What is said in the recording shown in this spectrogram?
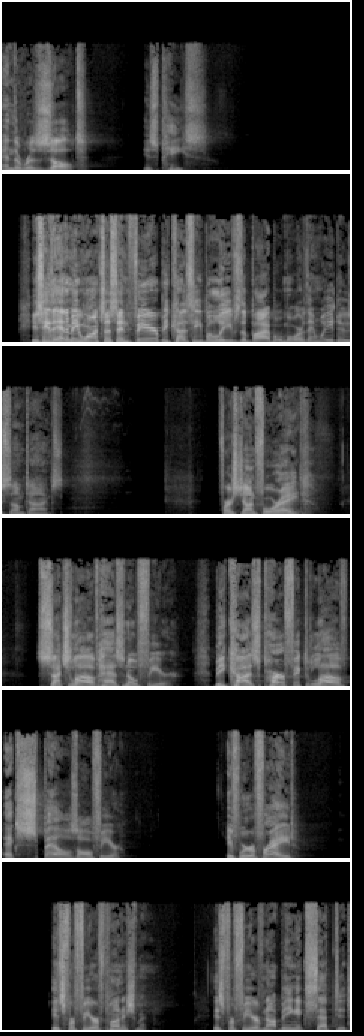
and the result is peace. You see, the enemy wants us in fear because he believes the Bible more than we do sometimes. 1 John 4 8, such love has no fear because perfect love expels all fear. If we're afraid, it's for fear of punishment, it's for fear of not being accepted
